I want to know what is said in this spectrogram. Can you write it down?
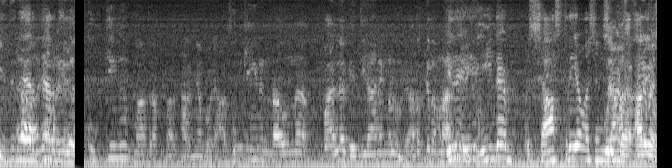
ഇത് നേരത്തെ കുക്കിംഗ് മാത്രം അറിഞ്ഞാൽ അറിഞ്ഞാ പോരാ. ആ കുക്കിങ്ങിന് ഉണ്ടാവുന്ന പല വ്യതിയാനങ്ങളും ഉണ്ട് അതൊക്കെ നമ്മൾ ഇത് ഈ- ഇതിന്റെ ശാസ്ത്രീയ വശം കൂടി അറിയാം?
